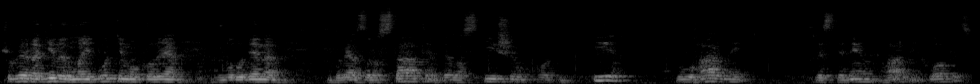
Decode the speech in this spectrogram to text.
Щоб ви раділи в майбутньому, коли Володимир буде зростати, би вас тішив. От. І був гарний християнин, гарний хлопець.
